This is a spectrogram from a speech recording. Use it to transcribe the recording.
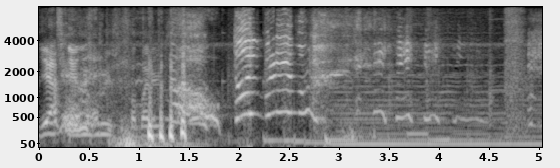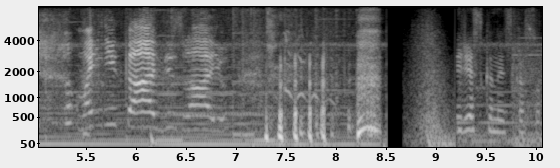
Нет, я не еще поборюсь. Резко наискосок.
